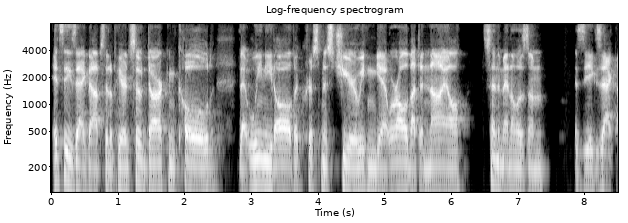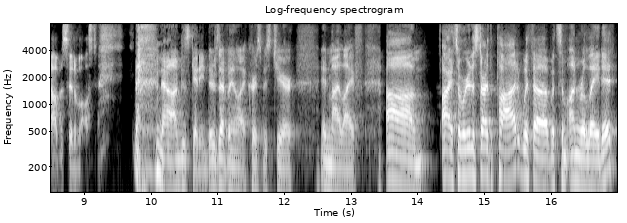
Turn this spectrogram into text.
It's the exact opposite up here. It's so dark and cold that we need all the Christmas cheer we can get. We're all about denial, sentimentalism. Is the exact opposite of Austin. no, I'm just kidding. There's definitely a lot of Christmas cheer in my life. Um, all right, so we're gonna start the pod with uh with some unrelated,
